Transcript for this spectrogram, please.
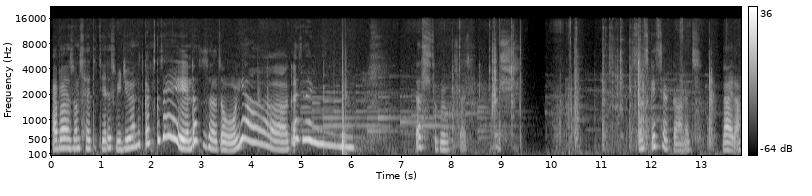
Aber sonst hättet ihr das Video ja nicht ganz gesehen. Das ist halt so, ja, deswegen. Das tut mir wirklich leid. Ich Sonst geht's ja gar nicht. Leider.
